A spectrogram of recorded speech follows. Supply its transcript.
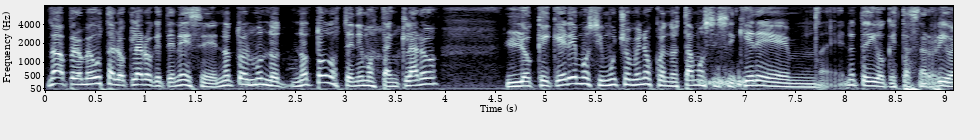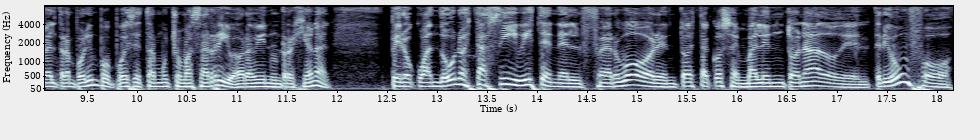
No, pero me gusta lo claro que tenés. Eh. No todo el mundo, no todos tenemos tan claro lo que queremos y mucho menos cuando estamos, si se quiere, mm, no te digo que estás arriba del trampolín, porque puedes estar mucho más arriba. Ahora viene un regional. Pero cuando uno está así, viste, en el fervor, en toda esta cosa envalentonado del triunfo,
